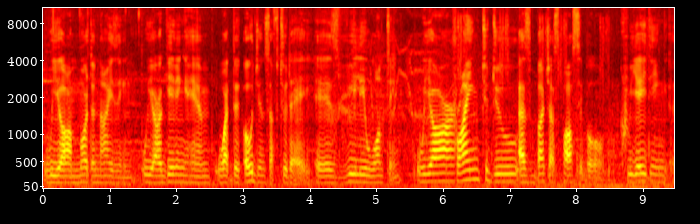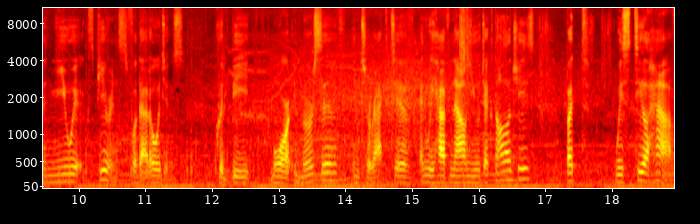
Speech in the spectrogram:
We are modernizing, we are giving him what the audience of today is really wanting. We are trying to do as much as possible, creating a new experience for that audience. Could be more immersive, interactive, and we have now new technologies, but we still have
